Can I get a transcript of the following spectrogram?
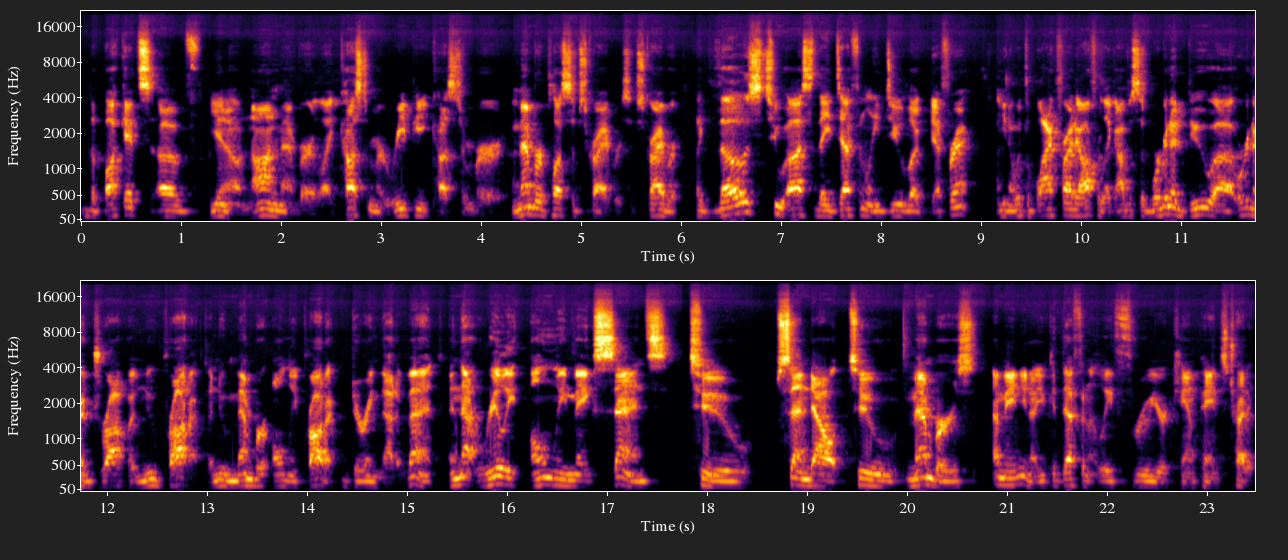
the buckets of you know non-member, like customer, repeat customer, member plus subscriber, subscriber, like those to us, they definitely do look different you know, with the Black Friday offer, like obviously we're to do, uh, we're to drop a new product, a new member only product during that event. And that really only makes sense to send out to members. I mean, you know, you could definitely through your campaigns try to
